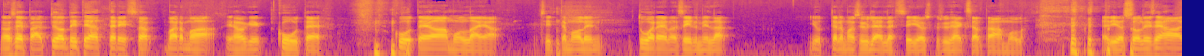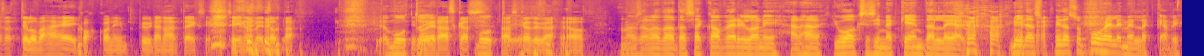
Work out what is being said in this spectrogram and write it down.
No se päättyi, oltiin teatterissa varmaan johonkin kuuteen, kuuteen aamulla ja sitten mä olin tuoreilla silmillä juttelemassa Ylelle siinä joskus yhdeksältä aamulla. Eli jos oli se haastattelu vähän heikohko, niin pyydän anteeksi. Mutta siinä oli, tota, Ja muuttui, siinä oli raskas, muuttui. raskas hyvä. Joo. No sanotaan tässä kaverilla, niin hän, hän juoksi sinne kentälle ja mitäs, mitäs sun puhelimelle kävi?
